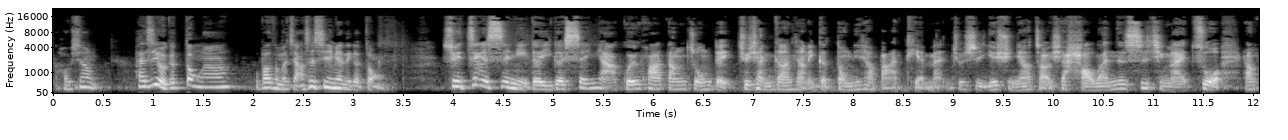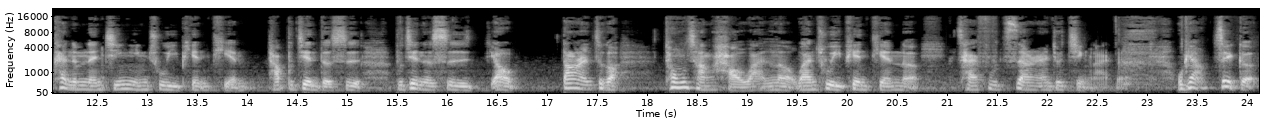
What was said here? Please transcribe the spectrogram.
好像还是有个洞啊，我不知道怎么讲，是心里面的一个洞。所以这个是你的一个生涯规划当中的，就像你刚刚讲的一个洞，你想把它填满，就是也许你要找一些好玩的事情来做，然后看能不能经营出一片天。它不见得是，不见得是要，当然这个通常好玩了，玩出一片天了，财富自然而然就进来了。我跟你讲，这个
